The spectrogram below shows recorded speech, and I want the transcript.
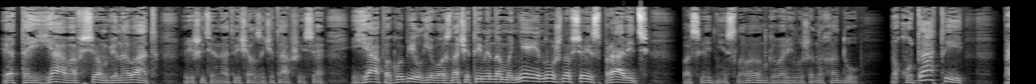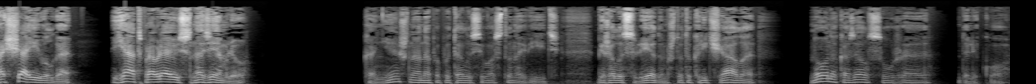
«Это я во всем виноват», — решительно отвечал зачитавшийся. «Я погубил его, значит, именно мне и нужно все исправить». Последние слова он говорил уже на ходу. «Но куда ты? Прощай, Иволга. Я отправляюсь на землю». Конечно, она попыталась его остановить, бежала следом, что-то кричала, но он оказался уже далеко.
